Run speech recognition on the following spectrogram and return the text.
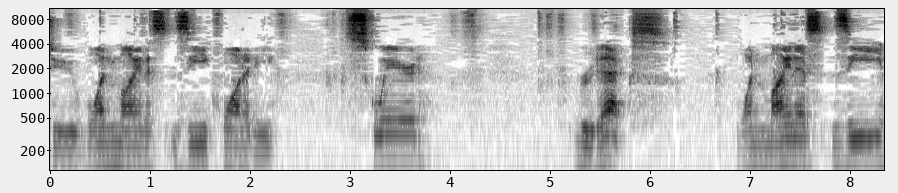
to 1 minus z quantity squared, root x, 1 minus z,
